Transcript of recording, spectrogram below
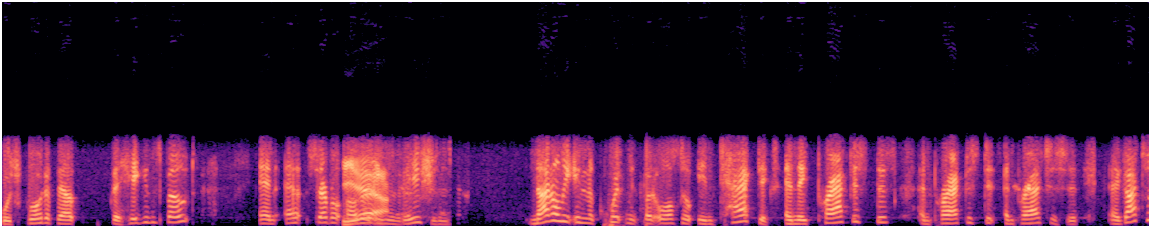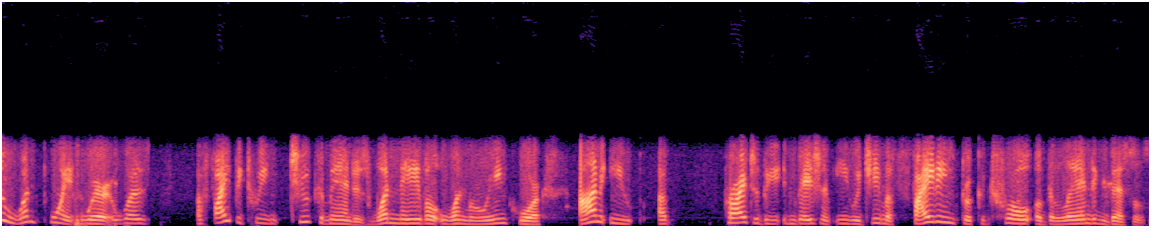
which brought about the Higgins boat and uh, several Yeah. other innovations not only in equipment but also in tactics. And they practiced this and practiced it and practiced it. And it got to one point where it was a fight between two commanders, one naval, one Marine Corps, on prior to the invasion of Iwo Jima, fighting for control of the landing vessels.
